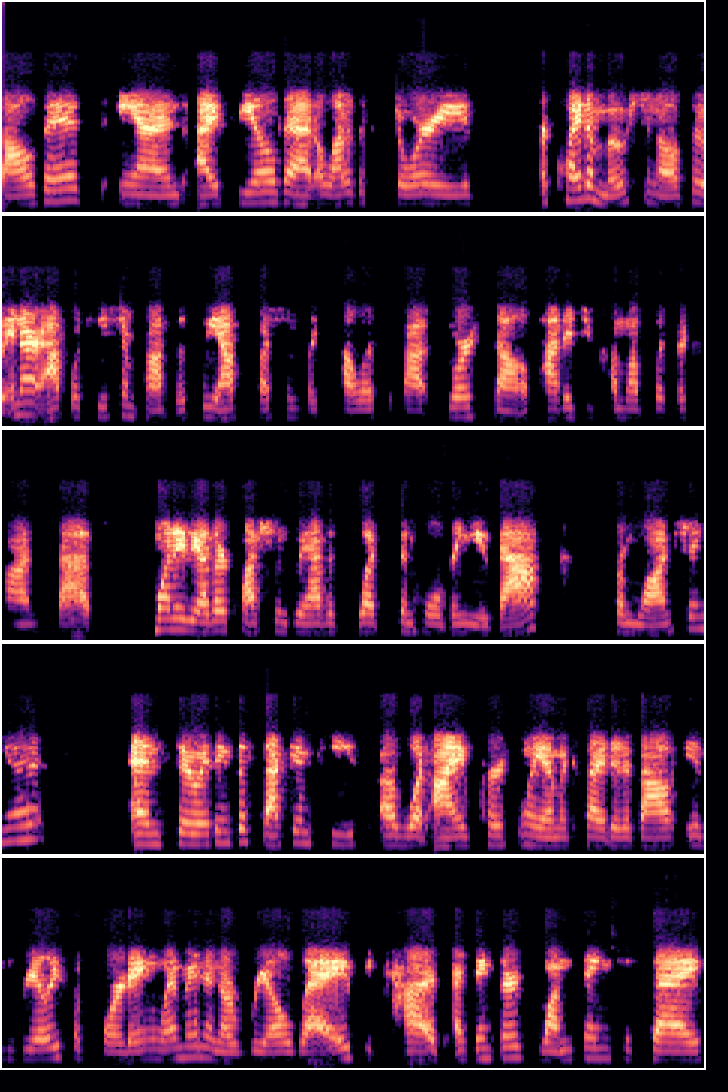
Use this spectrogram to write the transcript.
solve it. And I feel that a lot of the stories are quite emotional. So in our application process, we ask questions like, tell us about yourself. How did you come up with the concept? One of the other questions we have is what's been holding you back from launching it? And so I think the second piece of what I personally am excited about is really supporting women in a real way because I think there's one thing to say,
